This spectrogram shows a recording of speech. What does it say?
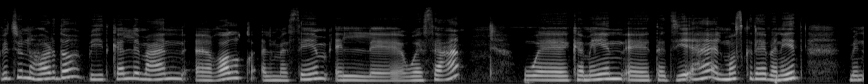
فيديو النهاردة بيتكلم عن آه، غلق المسام الواسعة. وكمان آه، تضييقها. الماسك ده يا بنات من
